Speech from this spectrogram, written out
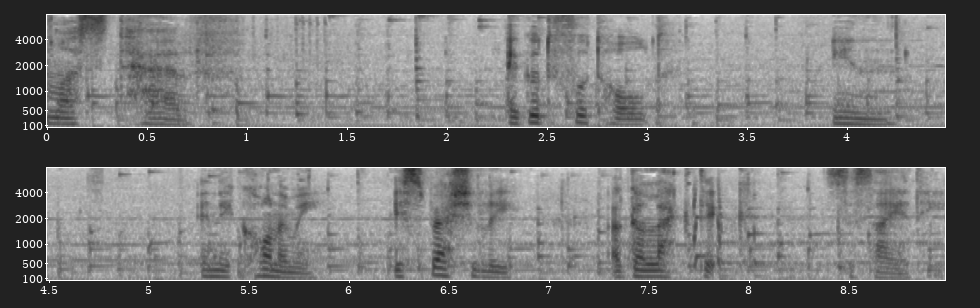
must have a good foothold in an economy, especially a galactic society.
